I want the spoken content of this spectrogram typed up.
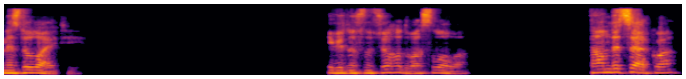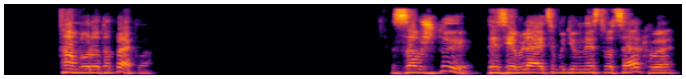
не здолають її. І відносно цього два слова. Там, де церква, там ворота пекла. Завжди, де з'являється будівництво церкви,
